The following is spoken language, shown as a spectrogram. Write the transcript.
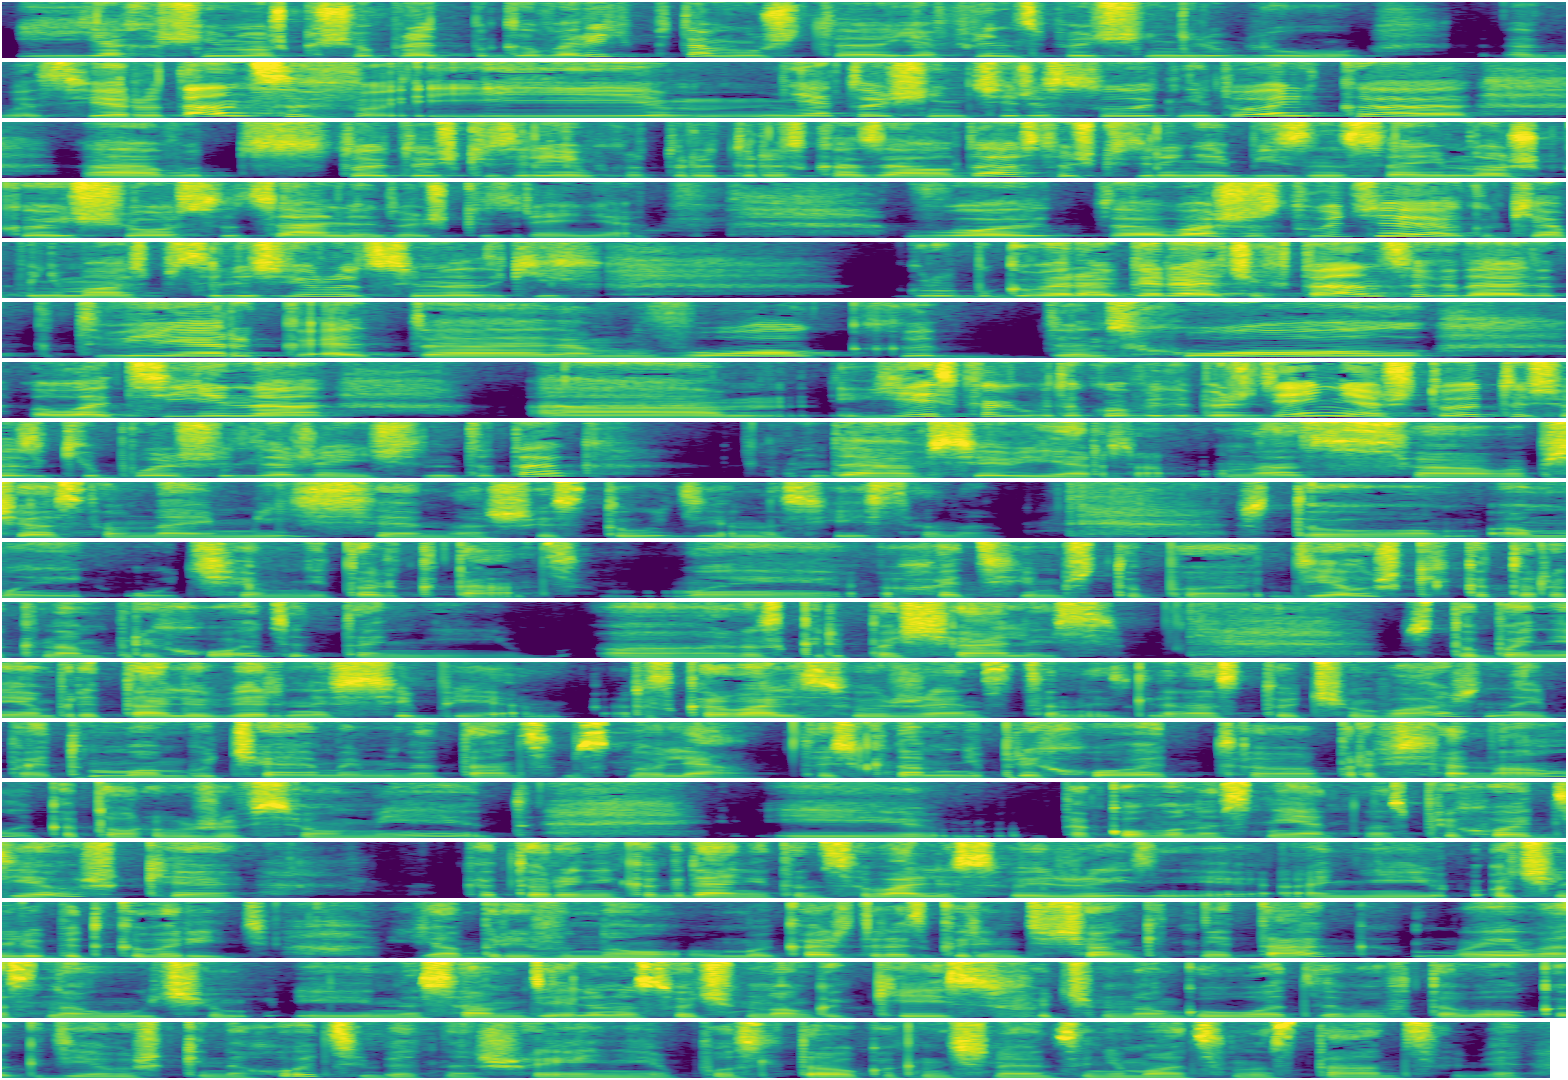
И я хочу немножко еще про это поговорить, потому что я, в принципе, очень люблю как бы, сферу танцев, и меня это очень интересует не только э, вот с той точки зрения, которую ты рассказала, да, с точки зрения бизнеса, а немножко еще с социальной точки зрения. Вот э, ваша студия, как я понимаю, специализируется именно на таких грубо говоря, горячих танцах, да, это тверк, это там вог, дэнс-холл, латино. А, есть как бы такое предубеждение, что это все-таки больше для женщин. Это так? Да, все верно. У нас а, вообще основная миссия нашей студии, у нас есть она, что а, мы учим не только танцам. Мы хотим, чтобы девушки, которые к нам приходят, они а, раскрепощались, чтобы они обретали уверенность в себе, раскрывали свою женственность. Для нас это очень важно, и поэтому мы обучаем именно танцам с нуля. То есть к нам не приходят а, профессионалы, которые уже все умеют, и такого у нас нет. У нас приходят девушки, которые никогда не танцевали в своей жизни, они очень любят говорить «я бревно». Мы каждый раз говорим «девчонки, это не так, мы вас научим». И на самом деле у нас очень много кейсов, очень много отзывов того, как девушки находят себе отношения после того, как начинают заниматься у нас танцами.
